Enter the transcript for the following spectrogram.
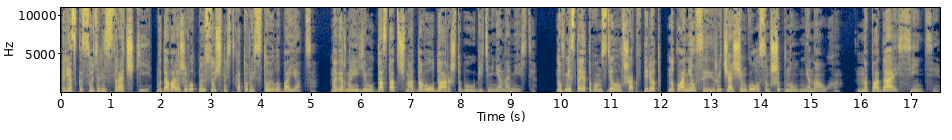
резко сузились зрачки, выдавая животную сущность, которой стоило бояться. Наверное, ему достаточно одного удара, чтобы убить меня на месте. Но вместо этого он сделал шаг вперед, наклонился и рычащим голосом шепнул мне на ухо. «Нападай, Синти!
